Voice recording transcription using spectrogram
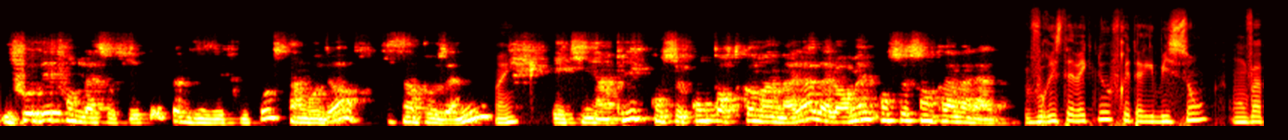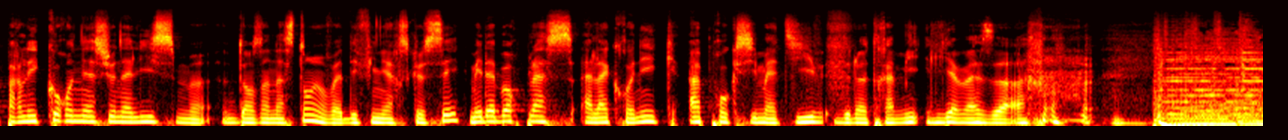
Il faut défendre la société, comme disait Foucault, c'est un mot d'ordre qui s'impose à nous oui. et qui implique qu'on se comporte comme un malade alors même qu'on se sent pas malade. Vous restez avec nous, Frédéric Bisson. On va parler coronationalisme dans un instant et on va définir ce que c'est. Mais d'abord, place à la chronique approximative de notre ami Liamaza.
